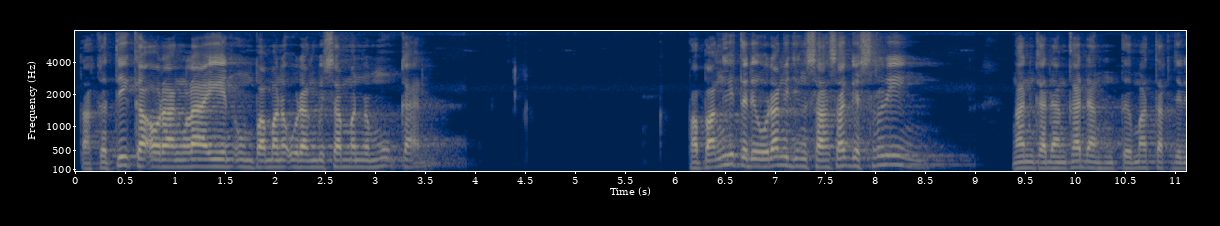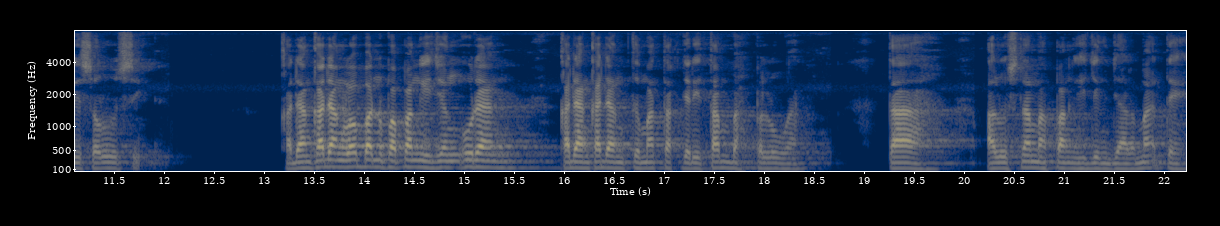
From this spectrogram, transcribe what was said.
tak ketika orang lain umpamana orang bisa menemukan papangi tadi orang jeung sah sage sering. Ngan kadang-kadang teu matak jadi solusi. Kadang-kadang loba nu papanggih jeung urang kadang-kadang tematak jadi tambah peluangtah alus nama panggihjeng Jalma teh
